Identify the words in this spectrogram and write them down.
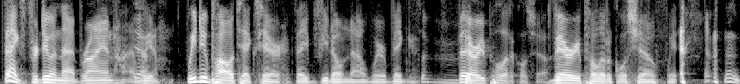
Thanks for doing that, Brian. Yeah. We, we do politics here. If, if you don't know, we're a big, It's a very political show. very political show. We-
